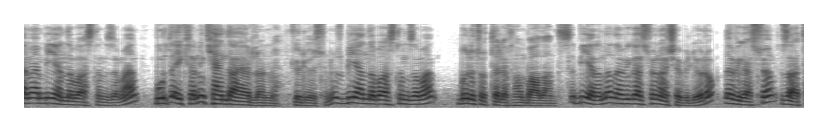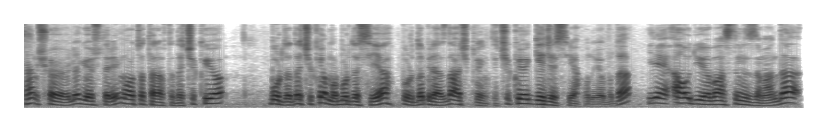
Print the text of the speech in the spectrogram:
Hemen bir yanına bastığım zaman burada ekranın kendi ayarlarını görüyorsunuz. Bir yanına bastığım zaman Bluetooth telefon bağlantısı. Bir yanında navigasyonu açabiliyorum. Navigasyon zaten şöyle göstereyim. Orta tarafta da çıkıyor. Burada da çıkıyor ama burada siyah, burada biraz da açık renkli çıkıyor. Gece siyah oluyor bu da. Yine audioya bastığınız zaman da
